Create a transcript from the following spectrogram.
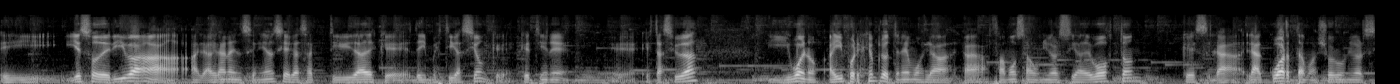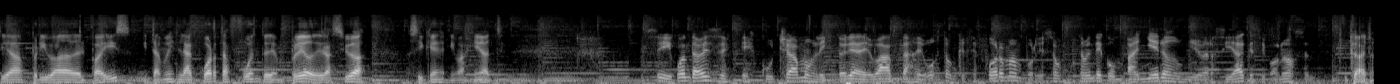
Y, eso deriva a, la gran enseñanza y las actividades que, de investigación que, que tiene eh, esta ciudad. Y bueno, ahí por ejemplo tenemos la, la famosa Universidad de Boston, que es la, la cuarta mayor universidad privada del país y también es la cuarta fuente de empleo de la ciudad. Así que imagínate. Sí, ¿cuántas veces es- escuchamos la historia de bandas de Boston que se forman porque son justamente compañeros de universidad que se conocen? Claro.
